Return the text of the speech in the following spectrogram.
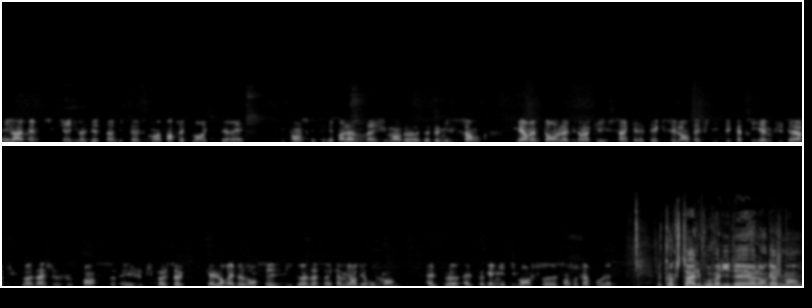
et là, même si Thierry Duval Destin dit que la jument a parfaitement récupéré. Il pense que ce n'est pas la vraie jument de, de 2100. Mais en même temps, on l'a vu dans la KF5, elle était excellente. Elle finissait quatrième juste derrière Vividoisas. Je, je pense, et je ne suis pas le seul, qu'elle aurait devancé Vividoisas avec un meilleur déroulement. Elle peut, elle peut gagner dimanche euh, sans aucun problème. Cockstyle, vous validez euh, l'engagement?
